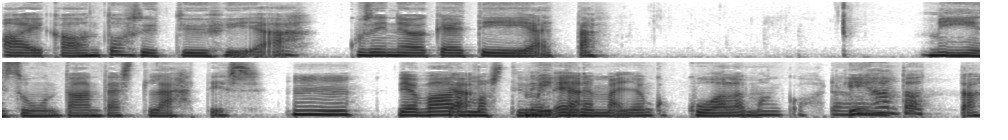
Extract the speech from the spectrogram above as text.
aika on tosi tyhjää, kun siinä ei oikein tiedä, että mihin suuntaan tästä lähtisi. Mm. Ja varmasti Ja vielä mitä- enemmän jonkun kuoleman kohdalla. Ihan totta.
